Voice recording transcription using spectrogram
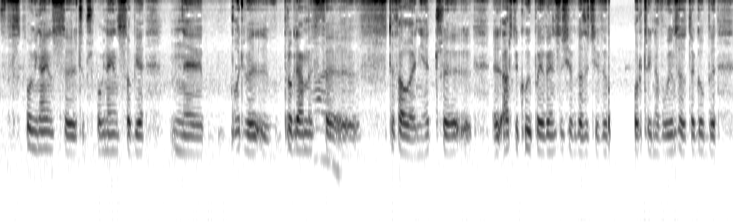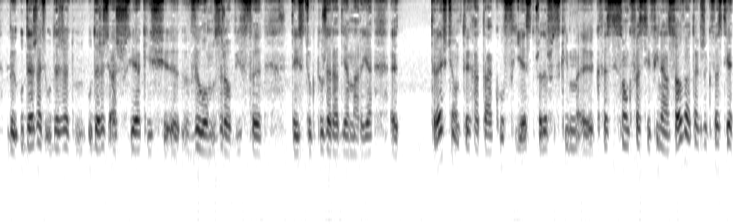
wspominając, czy przypominając sobie choćby programy w, w TVN-ie, czy artykuły pojawiające się w gazecie Wyborczej, nawołujące do tego, by, by uderzać, uderzać, uderzać, aż jakiś e, wyłom zrobi w tej strukturze Radia Maria. E, treścią tych ataków jest przede wszystkim e, kwestie, są kwestie finansowe, a także kwestie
